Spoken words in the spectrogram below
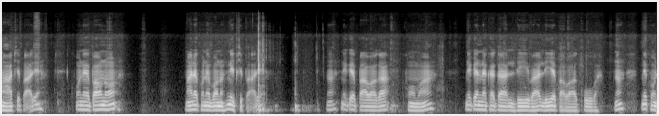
5ဖြစ်ပါတယ်9နဲ့ပေါင်းတော့9နဲ့9နဲ့ပေါင်းတော့2ဖြစ်ပါတယ်နော်2ကပါဝါကခွန်ပါ2ကနှစ်ခက်က4ပါ4ရဲ့ပါဝါ9ပါ နော်2ခွန်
